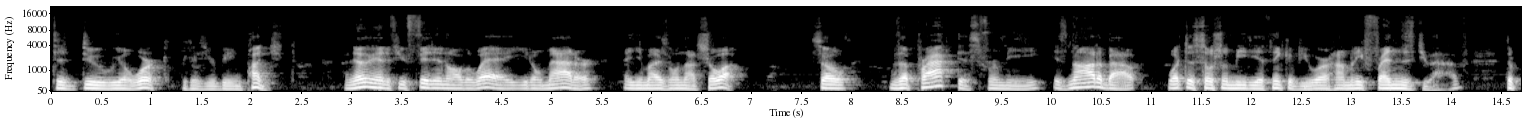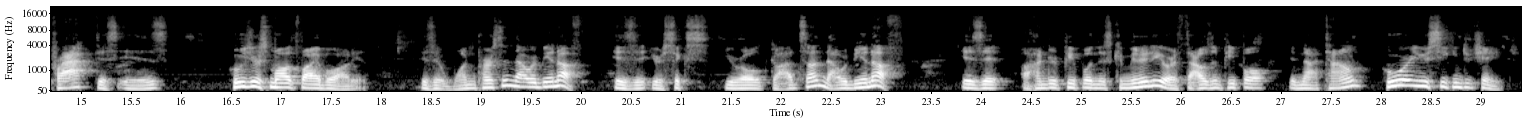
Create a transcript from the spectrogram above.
to do real work because you're being punched. On the other hand, if you fit in all the way, you don't matter and you might as well not show up. So the practice for me is not about what does social media think of you or how many friends do you have. The practice is who's your smallest viable audience? Is it one person? That would be enough. Is it your six year old godson? That would be enough. Is it a hundred people in this community or a thousand people in that town? Who are you seeking to change?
